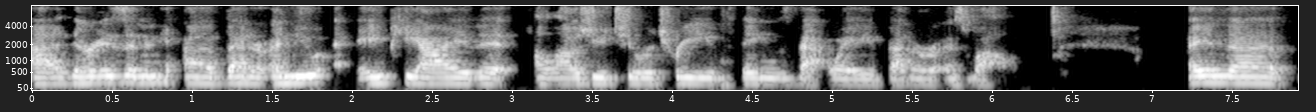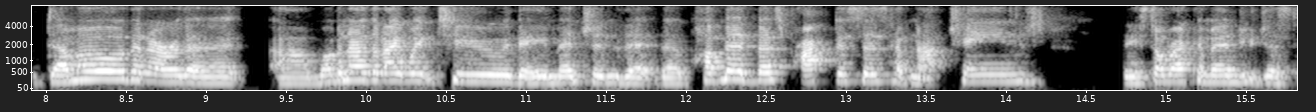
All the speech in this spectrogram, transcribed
uh, there is an, a better, a new API that allows you to retrieve things that way better as well in the demo that are the uh, webinar that I went to, they mentioned that the PubMed best practices have not changed. They still recommend you just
